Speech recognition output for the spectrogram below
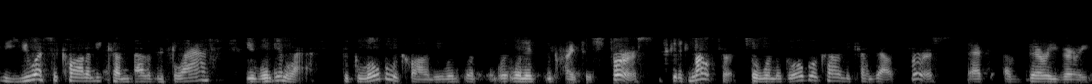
the U.S. economy comes out of this last, it went in last. The global economy, when, when it's the crisis first, it's going to come out first. So when the global economy comes out first, that's a very, very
